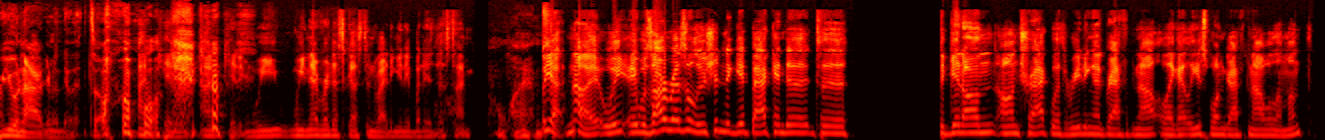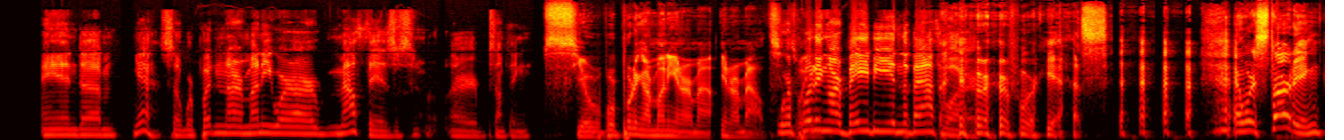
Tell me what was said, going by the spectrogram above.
you and I are going to do it. So, I'm kidding. I'm kidding. We we never discussed inviting anybody this time. Oh, why But yeah, no, it, we it was our resolution to get back into to to get on on track with reading a graphic novel, like at least one graphic novel a month. And um yeah, so we're putting our money where our mouth is, or something. So we're putting our money in our mouth in our mouths. We're is what you- putting our baby in the bathwater. Yes, and we're starting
